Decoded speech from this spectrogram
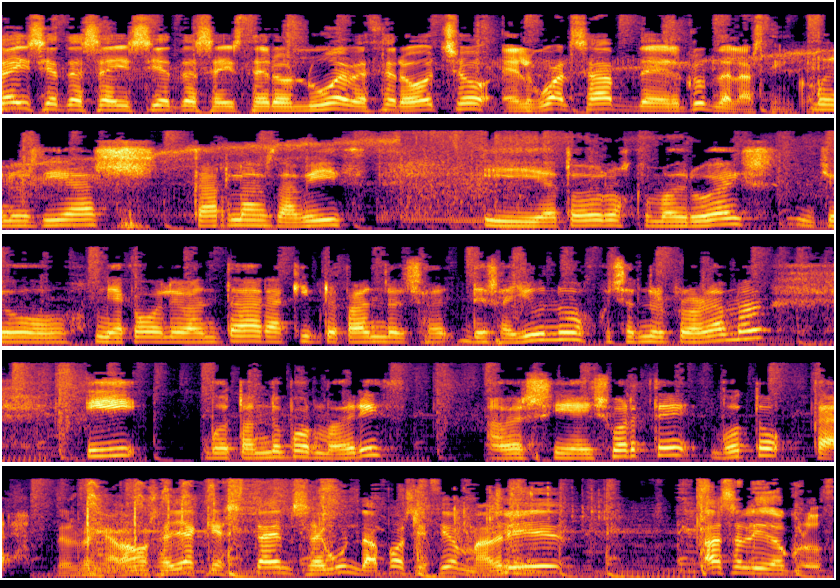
676-760-908, el WhatsApp del Club de las 5. Buenos días, Carlas, David y a todos los que madrugáis. Yo me acabo de levantar aquí preparando el sa- desayuno, escuchando el programa y votando por Madrid. A ver si hay suerte, voto cara. Pues venga, vamos allá, que está en segunda posición Madrid. Ha salido Cruz.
